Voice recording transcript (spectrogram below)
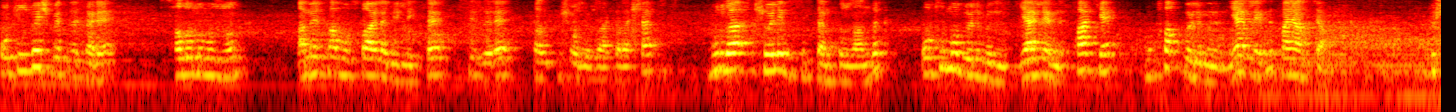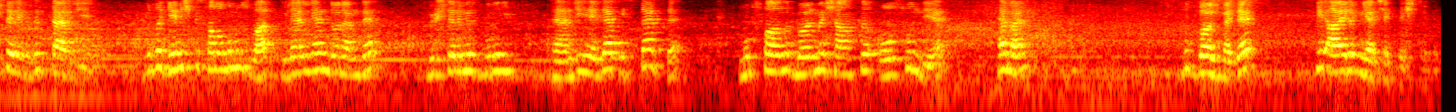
...35 metrekare salonumuzun Amerikan mutfağıyla birlikte sizlere tanıtmış oluyoruz arkadaşlar. Burada şöyle bir sistem kullandık. Oturma bölümünün yerlerini parke, mutfak bölümünün yerlerini fayans yaptık. Müşterimizin tercihi. Burada geniş bir salonumuz var. İlerleyen dönemde müşterimiz bunu tercih eder isterse mutfağını bölme şansı olsun diye hemen bu bölmede bir ayrım gerçekleştirdik.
